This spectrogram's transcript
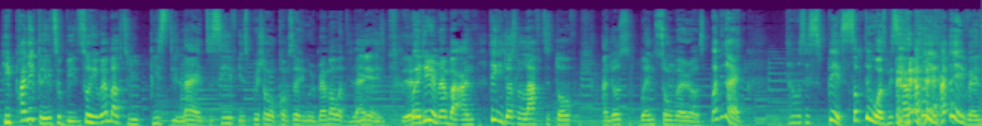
he panicked a little bit. So he went back to repeat the line to see if inspiration will come, so he will remember what the line Yeah, is. yeah. But he didn't remember, and I think he just laughed it off and just went somewhere else. But then like. There was a space. Something was missing. After the, after the event,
